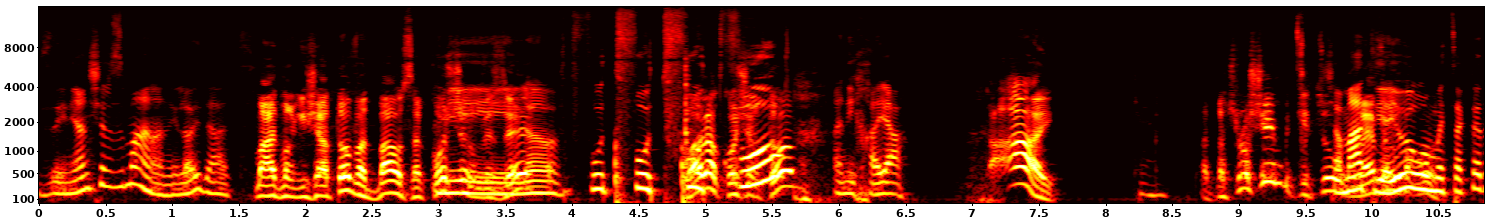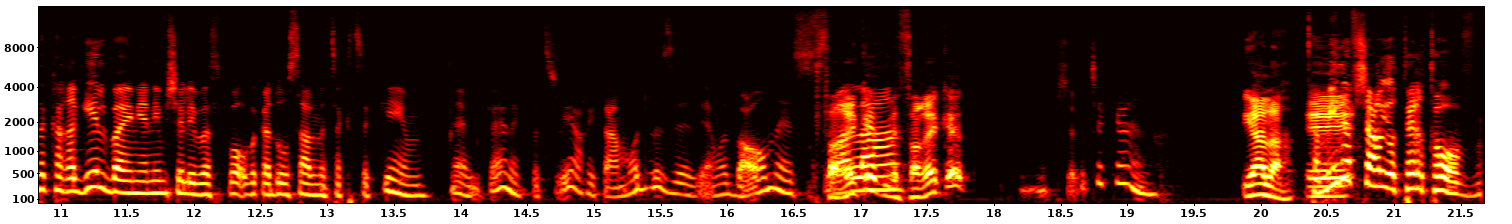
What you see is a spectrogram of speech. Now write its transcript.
זה עניין של זמן, אני לא יודעת. מה, את מרגישה טוב? את באה, עושה כושר אני וזה? לא, טפו, טפו, טפו, וואלה, כושר טפו. טוב? אני חיה. די. את בת 30, בקיצור. שמעתי, היו. מצקצק כרגיל בעניינים שלי בספורט, בכדורסל מצקצקים. כן, כן, היא תצליח, היא תעמוד בזה, זה יעמוד בעומס. מפרקת? וואלה, מפרקת? אני חושבת שכן. יאללה. תמיד אה, אפשר יותר טוב.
